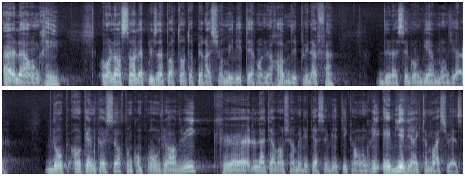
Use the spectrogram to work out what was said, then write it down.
à la Hongrie en lançant la plus importante opération militaire en Europe depuis la fin de la Seconde Guerre mondiale. Donc, en quelque sorte, on comprend aujourd'hui que l'intervention militaire soviétique en Hongrie est liée directement à Suez.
